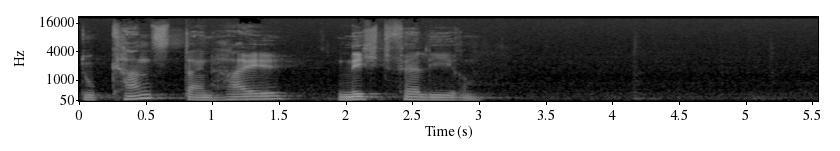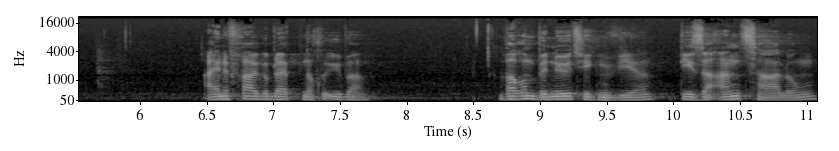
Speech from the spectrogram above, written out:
Du kannst dein Heil nicht verlieren. Eine Frage bleibt noch über. Warum benötigen wir diese Anzahlung,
